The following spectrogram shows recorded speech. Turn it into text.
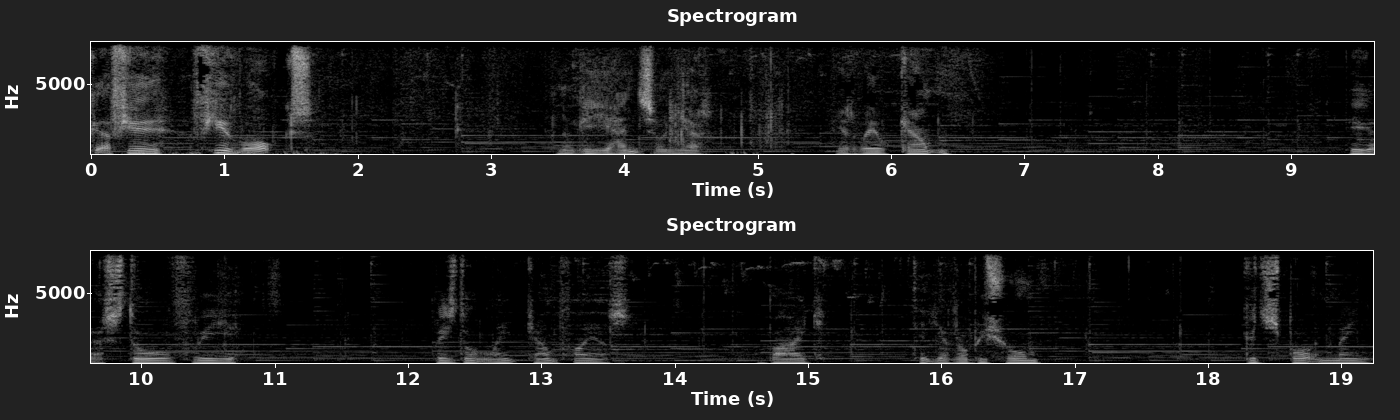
got a few a few walks and they'll give you hints on your your wild camping. You got a stove we please don't light campfires. Bag, take your rubbish home. Good spot in mind,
